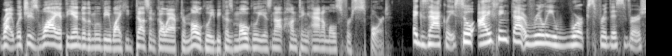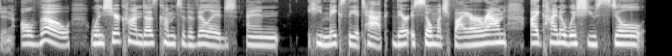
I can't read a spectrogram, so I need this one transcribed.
Right, which is why at the end of the movie why he doesn't go after Mowgli because Mowgli is not hunting animals for sport. Exactly. So I think that really works for this version. Although when Shere Khan does come to the village and he makes the attack, there is so much fire around. I kind of wish you still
